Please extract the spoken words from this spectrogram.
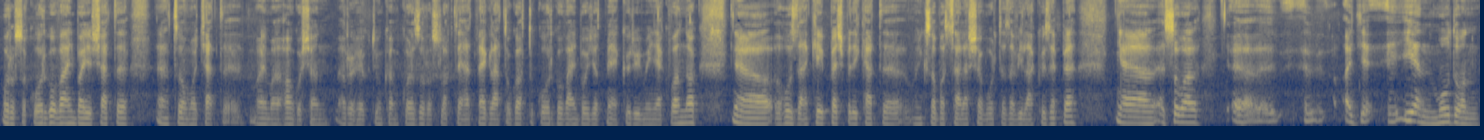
oroszok orgoványba, és hát nem tudom, hogy hát majd hangosan röhögtünk, amikor az orosz laktanyát meglátogattuk orgoványba, hogy ott milyen körülmények vannak. Hozzánk képes, pedig hát mondjuk szabadszállása volt az a világ közepe. Szóval egy ilyen módon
